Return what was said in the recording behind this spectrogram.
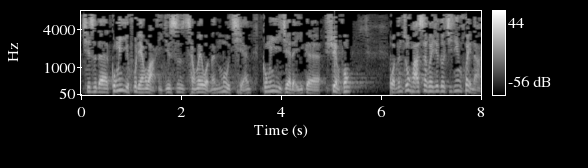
其实的公益互联网已经是成为我们目前公益界的一个旋风。我们中华社会救助基金会呢，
